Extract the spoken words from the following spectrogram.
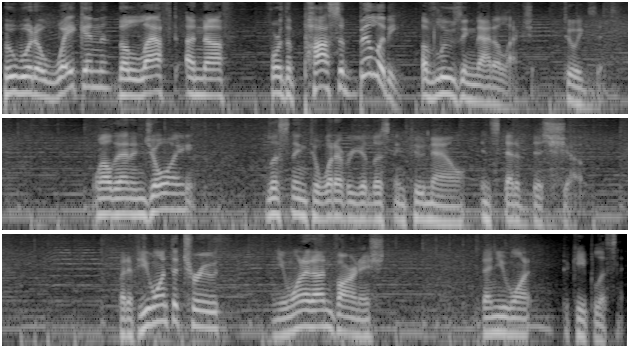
who would awaken the left enough for the possibility of losing that election to exist. Well, then enjoy listening to whatever you're listening to now instead of this show. But if you want the truth and you want it unvarnished, then you want to keep listening.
